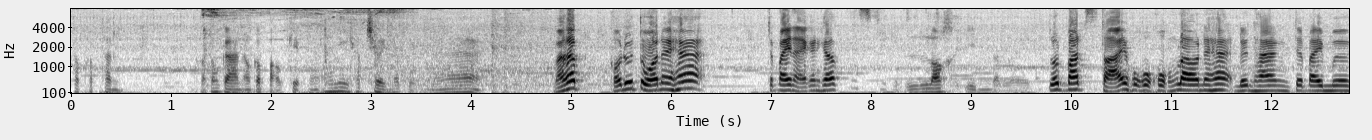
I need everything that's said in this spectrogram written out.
ครับครับท่านขอต้องการเอากระเป๋าเก็บนะนนี้ครับเชิญครับผมนะมาครับขอดูตั๋วหน่อยฮะ จะไปไหนกันครับ ล็อกอินกันเลย รถบัสสาย 666 ของเรานะฮะ เดินทางจะไปเมือง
